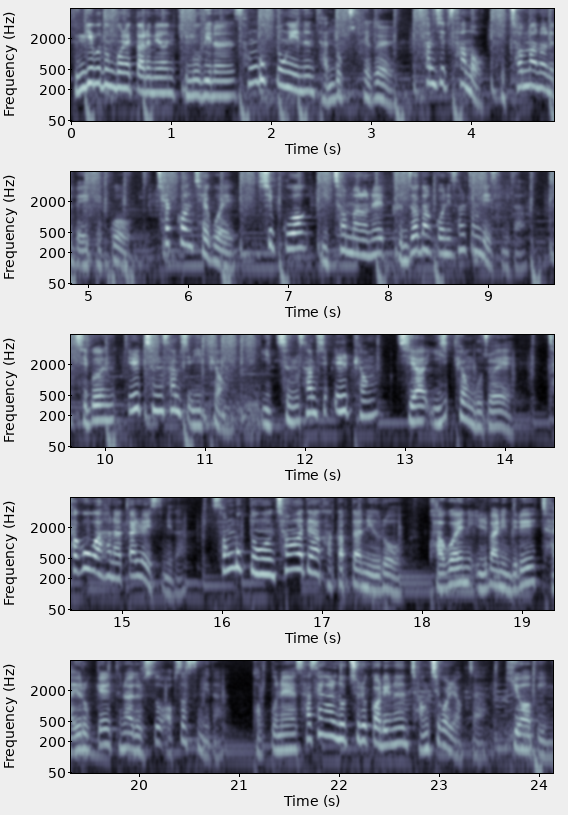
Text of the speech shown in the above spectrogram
등기부등본에 따르면 김우빈은 성북동에 있는 단독주택을 33억 9천만 원에 매입했고 채권 최고액 19억 2천만 원의 근저당권이 설정돼 있습니다. 집은 1층 32평, 2층 31평, 지하 20평 구조에 차고가 하나 딸려 있습니다. 성북동은 청와대와 가깝다는 이유로 과거엔 일반인들이 자유롭게 드나들 수 없었습니다. 덕분에 사생활 노출을 꺼리는 정치 권력자, 기업인,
